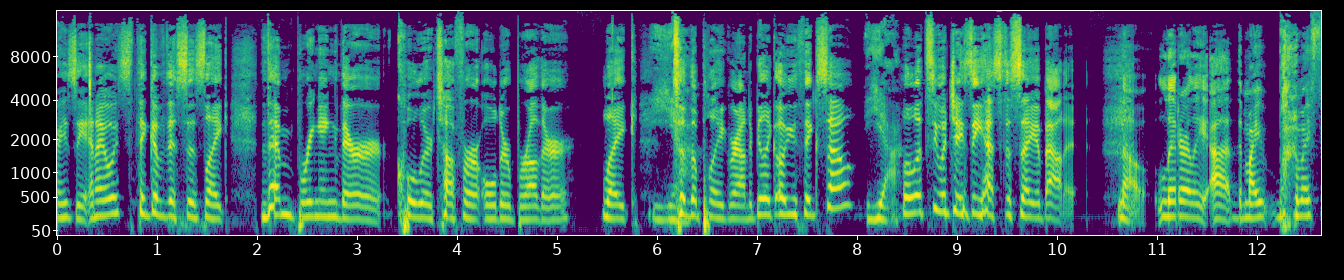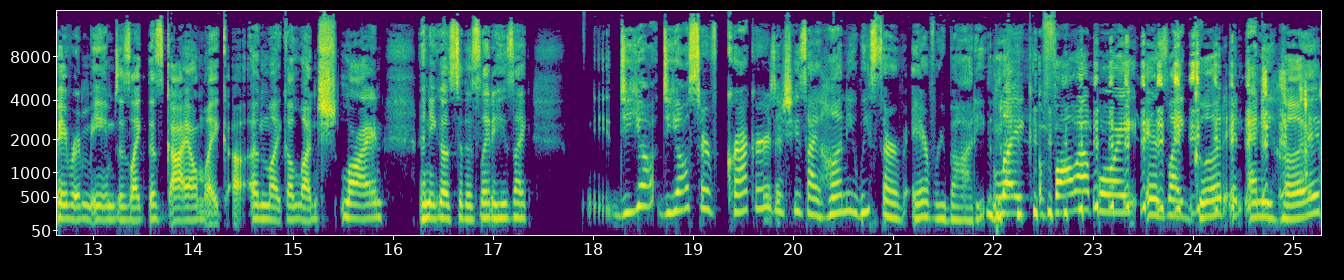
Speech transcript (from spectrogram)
crazy. And I always think of this as like them bringing their cooler, tougher, older brother like Yeah. to the playground to be like, "Oh, you think so? yeah. Well, let's see what Jay Z has to say about it." No, literally, uh, the, my one of my favorite memes is like this guy on like uh, on like a lunch line, and he goes to this lady. He's like, "Do y'all do y'all serve crackers?" And she's like, "Honey, we serve everybody." Like Fall Out Boy is like good in any hood,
